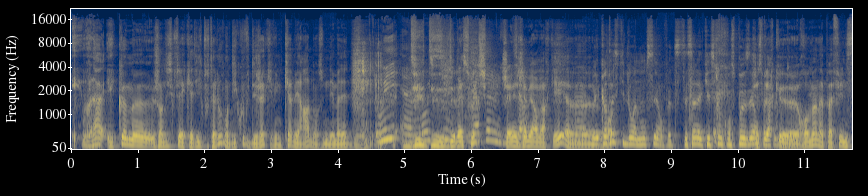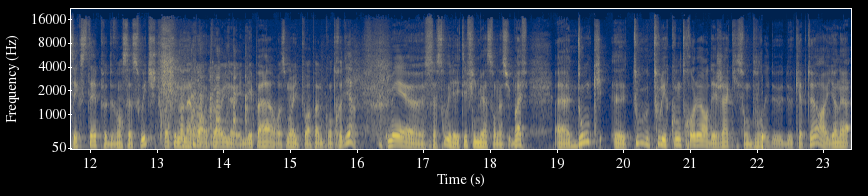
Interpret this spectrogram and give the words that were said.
et voilà, et comme euh, j'en discutais avec Adil tout à l'heure, on découvre déjà qu'il y avait une caméra dans une des manettes de, Oui, euh, de, aussi, de- de la Switch. J'avais jamais remarqué. euh, Mais quand bon. est-ce qu'ils l'ont annoncé en fait? C'était ça la question qu'on se posait. en J'espère fait, que. Romain n'a pas fait une sextape devant sa Switch. Je crois qu'il n'en a pas encore une. Il n'est pas là, heureusement, il pourra pas me contredire. Mais euh, ça se trouve, il a été filmé à son insu. Bref, euh, donc euh, tous tous les contrôleurs déjà qui sont bourrés de, de capteurs, il y en a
